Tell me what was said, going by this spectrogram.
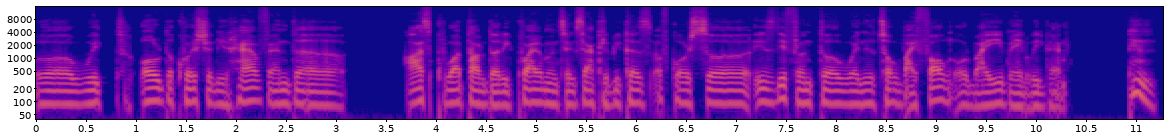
uh, with all the question you have and ask what are the requirements exactly because of course it's different when you talk by phone or by email with them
